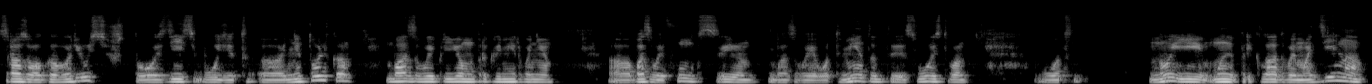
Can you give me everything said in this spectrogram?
Сразу оговорюсь, что здесь будет э, не только базовые приемы программирования, а, базовые функции, базовые вот методы, свойства. Вот. Ну и мы прикладываем отдельно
